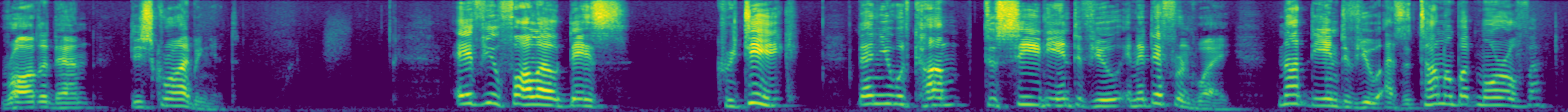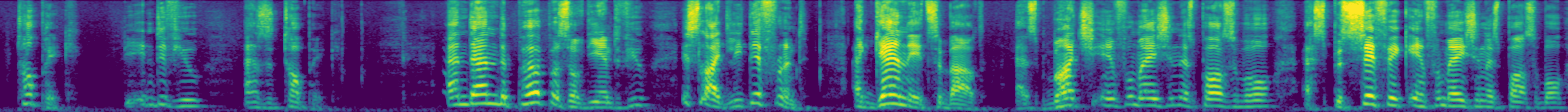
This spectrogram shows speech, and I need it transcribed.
rather than describing it? If you follow this critique, then you would come to see the interview in a different way. Not the interview as a tunnel, but more of a topic. The interview as a topic. And then the purpose of the interview is slightly different. Again, it's about as much information as possible, as specific information as possible,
